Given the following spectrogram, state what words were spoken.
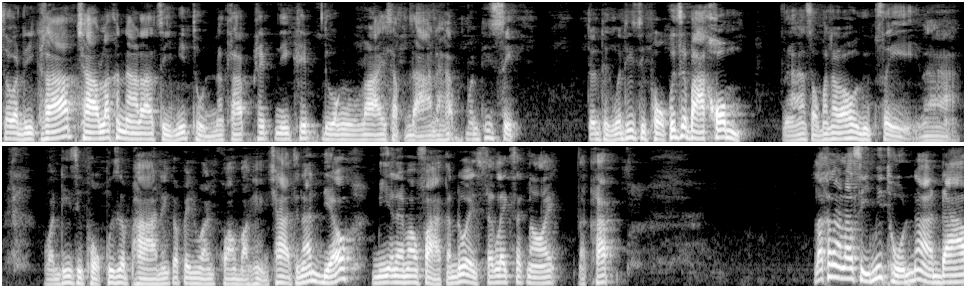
สวัสดีครับ ชาวลัคนาราศีมิถุนนะครับ คลิปนี้คลิปดวงรายสัปดาห์นะครับ วันที่ 10 จนถึงวันที่ 16 พฤษภาคมนะ2564นะวันที่ 16 พฤษภานี่ก็เป็นวันความหวังแห่งชาติฉะนั้นเดี๋ยวมีอะไรมาฝากกันด้วยสักเล็กสักน้อยนะครับลัคนาราศีมิถุนนะดาว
